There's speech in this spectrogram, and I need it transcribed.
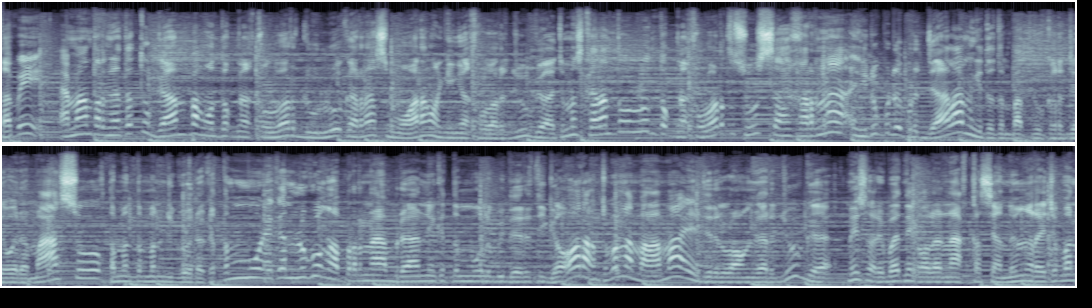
Tapi emang ternyata tuh gampang untuk nggak keluar dulu karena semua orang lagi nggak keluar juga. Cuma sekarang tuh lu untuk nggak keluar tuh susah karena hidup udah berjalan gitu. Tempat gue kerja udah masuk teman-teman juga udah ketemu ya kan? Dulu gue nggak pernah berani ketemu lebih dari tiga orang cuman lama-lama ya jadi longgar juga. Nih sorry banget nih kalau nakes yang denger ya cuman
